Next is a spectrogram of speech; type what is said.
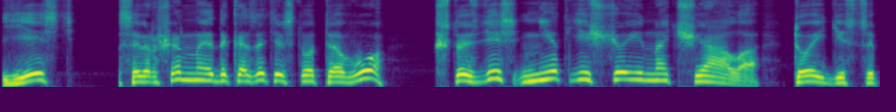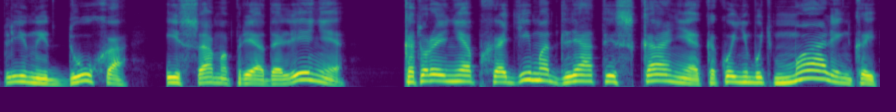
есть совершенное доказательство того, что здесь нет еще и начала — той дисциплины духа и самопреодоления, которая необходима для отыскания какой-нибудь маленькой,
